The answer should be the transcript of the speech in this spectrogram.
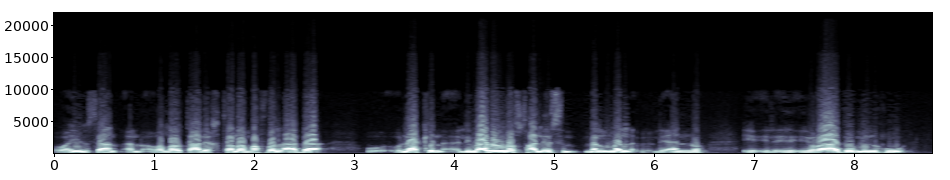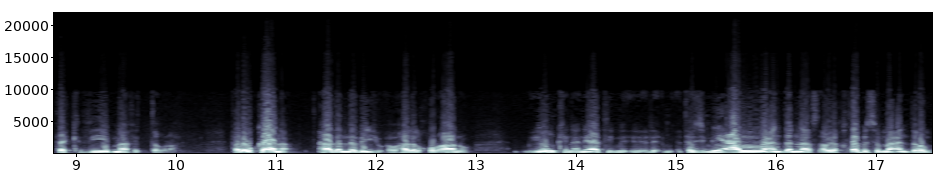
وأي إنسان والله تعالى اختار لهم أفضل الآباء. ولكن لماذا ينص على الاسم؟ مل مل لأنه يراد منه تكذيب ما في التوراة. فلو كان هذا النبي أو هذا القرآن يمكن أن يأتي تجميعا ما عند الناس أو يقتبس ما عندهم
